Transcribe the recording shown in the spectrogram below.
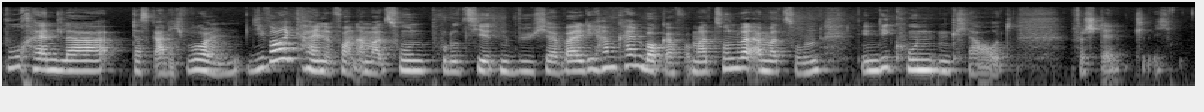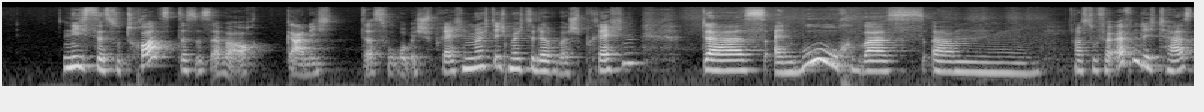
Buchhändler das gar nicht wollen. Die wollen keine von Amazon produzierten Bücher, weil die haben keinen Bock auf Amazon, weil Amazon denen die Kunden klaut. Verständlich. Nichtsdestotrotz, das ist aber auch gar nicht das, worüber ich sprechen möchte. Ich möchte darüber sprechen, dass ein Buch, was ähm, was du veröffentlicht hast,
